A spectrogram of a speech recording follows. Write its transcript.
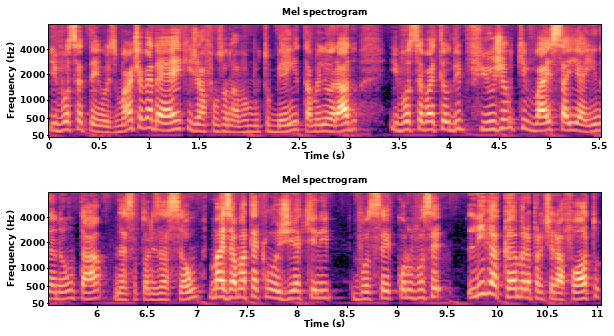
e você tem o Smart HDR, que já funcionava muito bem, está melhorado, e você vai ter o Deep Fusion, que vai sair ainda, não está nessa atualização, mas é uma tecnologia que ele, você, quando você liga a câmera para tirar foto,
